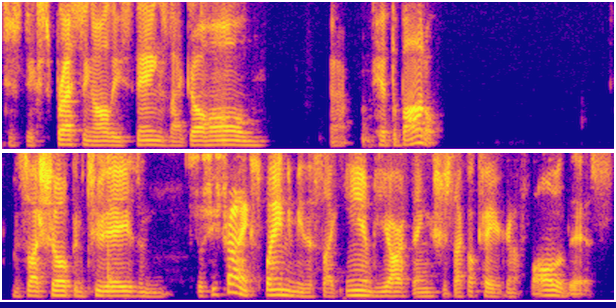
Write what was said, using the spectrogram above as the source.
just expressing all these things. And I go home I hit the bottle. And so I show up in two days. And so she's trying to explain to me this like EMDR thing. She's like, okay, you're going to follow this.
